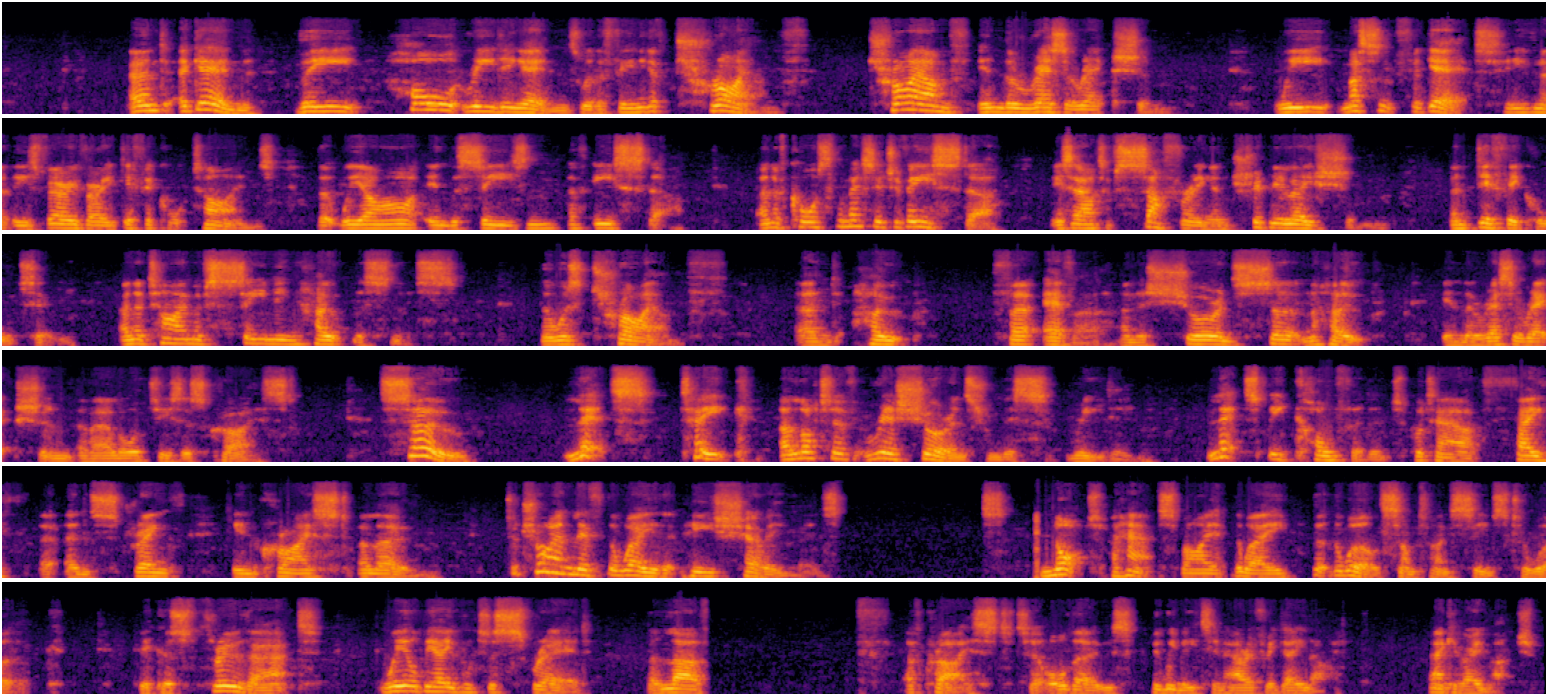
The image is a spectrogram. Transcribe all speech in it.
And again, the whole reading ends with a feeling of triumph, triumph in the resurrection. We mustn't forget, even at these very, very difficult times, that we are in the season of Easter. And of course, the message of Easter is out of suffering and tribulation and difficulty and a time of seeming hopelessness. there was triumph and hope forever, and a sure and certain hope in the resurrection of our Lord Jesus Christ. So let's take a lot of reassurance from this reading. Let's be confident, put our faith and strength in Christ alone, to try and live the way that He's showing us, not perhaps by the way that the world sometimes seems to work, because through that we'll be able to spread the love of Christ to all those who we meet in our everyday life. Thank you very much.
